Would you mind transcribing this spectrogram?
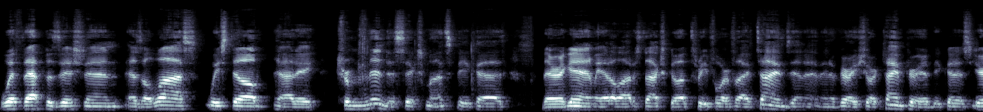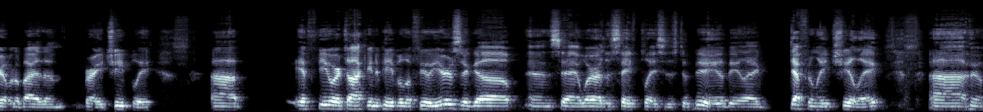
with that position as a loss, we still had a tremendous six months because there again, we had a lot of stocks go up three, four, five times in a, in a very short time period because you're able to buy them very cheaply. Uh, if you were talking to people a few years ago and say, where are the safe places to be? It'd be like, definitely Chile, uh,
